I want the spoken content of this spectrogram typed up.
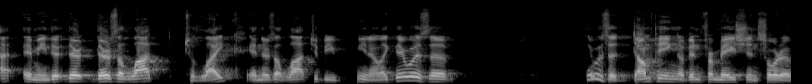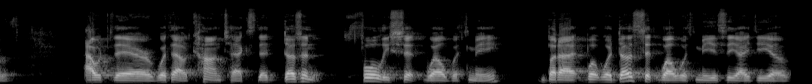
I, I mean, there, there there's a lot to like, and there's a lot to be. You know, like there was a there was a dumping of information, sort of out there without context that doesn't fully sit well with me. But, I, but what does sit well with me is the idea of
